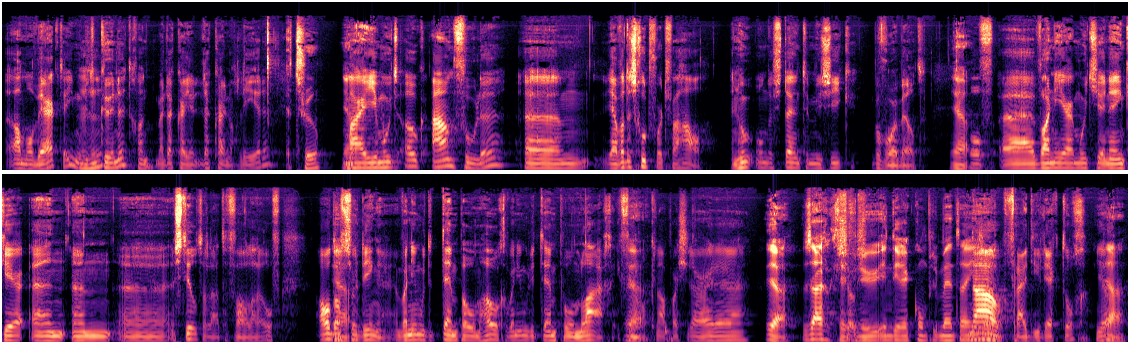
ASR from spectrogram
allemaal werkt. Hè. Je moet Mhm. het kunnen, gewoon, maar dat kan, je, dat kan je nog leren. True. Ja. Maar je moet ook aanvoelen, ehm, ja, wat is goed voor het verhaal? En hoe ondersteunt de muziek bijvoorbeeld? ja. Of eh, wanneer moet je in één keer een, een, eh, stilte laten vallen? Of al dat Ja. soort dingen. En wanneer moet het tempo omhoog? Wanneer moet het tempo omlaag? Ik vind Ja. het wel knap als je daar... eh, ja, dus eigenlijk geef je nu indirect complimenten aan je nou, vrij direct toch? Ja.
